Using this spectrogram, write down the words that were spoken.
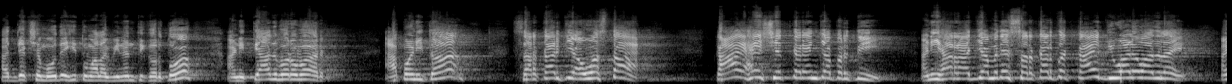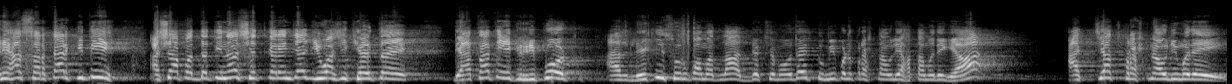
अध्यक्ष महोदय ही तुम्हाला विनंती करतो. आणि त्याचबरोबर आपण इथं सरकारची अवस्था काय आहे शेतकऱ्यांच्या प्रती? आणि ह्या राज्यामध्ये सरकारचं काय दिवाळं वाजलंय? आणि हा सरकार किती अशा पद्धतीनं शेतकऱ्यांच्या जीवाशी खेळतंय. त्याचाच एक रिपोर्ट आज लेखी स्वरूपामधला अध्यक्ष महोदय तुम्ही पण प्रश्नावली हातामध्ये घ्या. आजच्याच प्रश्नावलीमध्ये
